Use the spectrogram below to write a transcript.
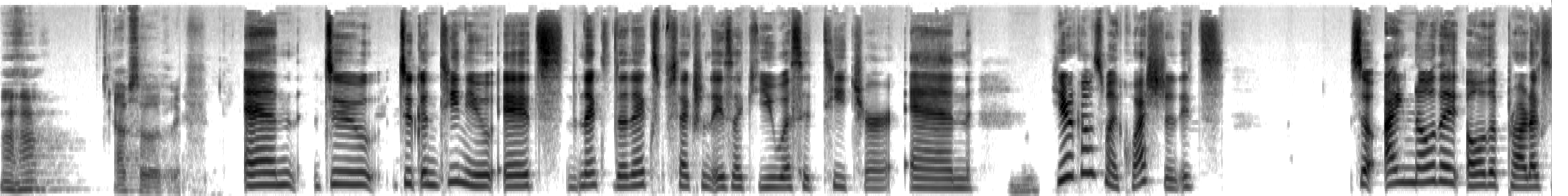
mm-hmm. absolutely and to to continue it's the next the next section is like you as a teacher and mm-hmm. here comes my question it's so i know that all the products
